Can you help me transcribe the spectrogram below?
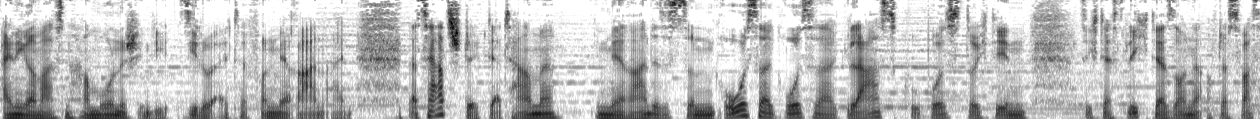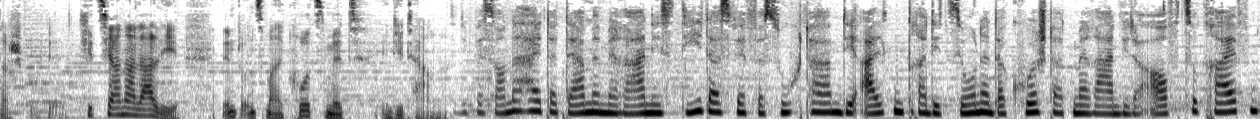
einigermaßen harmonisch in die Silhouette von Meran ein. Das Herzstück der Therme in Meran, das ist so ein großer, großer Glaskubus, durch den sich das Licht der Sonne auf das Wasser spiegelt. Tiziana Lalli nimmt uns mal kurz mit in die Therme. Die Besonderheit der Therme Meran ist die, dass wir versucht haben, die alten Traditionen der Kurstadt Meran wieder aufzugreifen.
